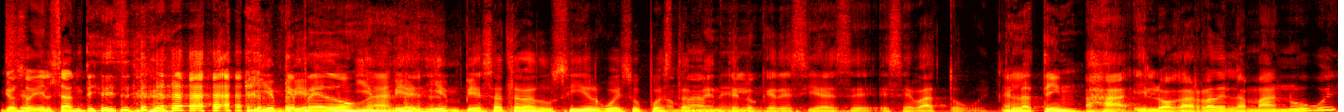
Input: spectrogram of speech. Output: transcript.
Yo soy el Santi, dice. Y empie- pedo? Y, Ah. empie- y empieza a traducir, güey, supuestamente mames. lo que decía ese, ese vato, güey. En latín. Ajá, y lo agarra de la mano, güey.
